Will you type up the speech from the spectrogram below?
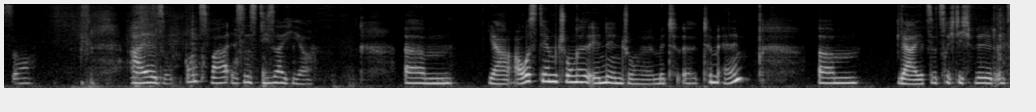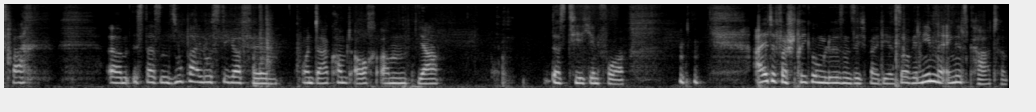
So. Also, und zwar ist es dieser hier. Ähm, ja, aus dem Dschungel in den Dschungel mit äh, Tim Allen. Ähm, ja, jetzt wird es richtig wild. Und zwar ähm, ist das ein super lustiger Film. Und da kommt auch, ähm, ja, das Tierchen vor. Alte Verstrickungen lösen sich bei dir. So, wir nehmen eine Engelskarte.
